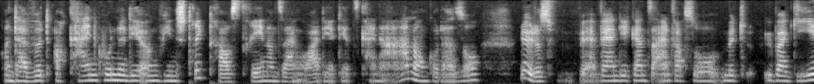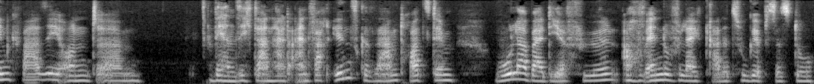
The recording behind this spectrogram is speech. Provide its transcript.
Und da wird auch kein Kunde dir irgendwie einen Strick draus drehen und sagen, oh, die hat jetzt keine Ahnung oder so. Nö, das werden die ganz einfach so mit übergehen quasi und ähm, werden sich dann halt einfach insgesamt trotzdem wohler bei dir fühlen, auch wenn du vielleicht gerade zugibst, dass du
